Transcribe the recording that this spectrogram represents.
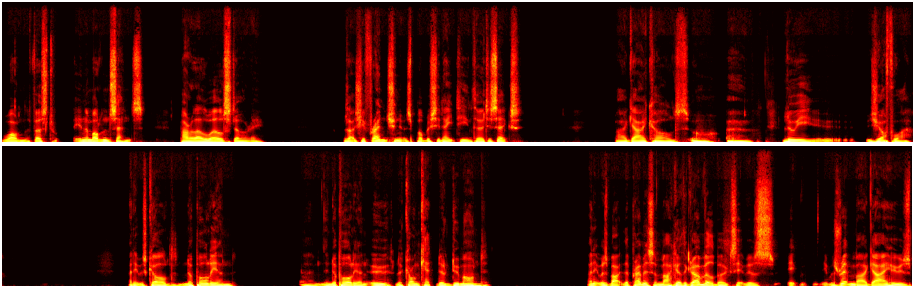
one, the first in the modern sense, parallel world story, was actually French, and it was published in 1836 by a guy called uh, Louis Geoffroy, and it was called Napoleon. Um, Napoleon ou le conquête du monde and it was by the premise of Marco the Grandville books. It was it it was written by a guy whose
